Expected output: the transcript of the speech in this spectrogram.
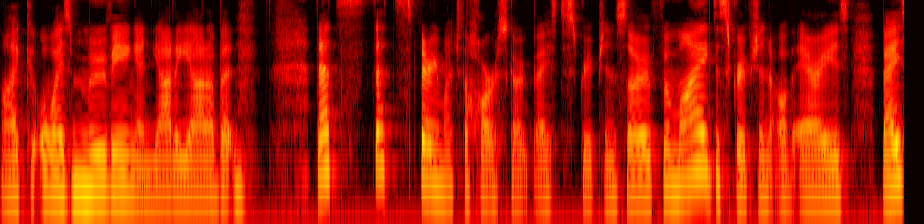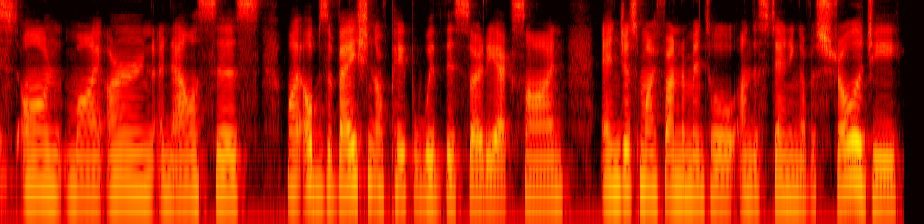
like always moving and yada yada, but that's that's very much the horoscope based description. So for my description of Aries based on my own analysis, my observation of people with this zodiac sign and just my fundamental understanding of astrology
